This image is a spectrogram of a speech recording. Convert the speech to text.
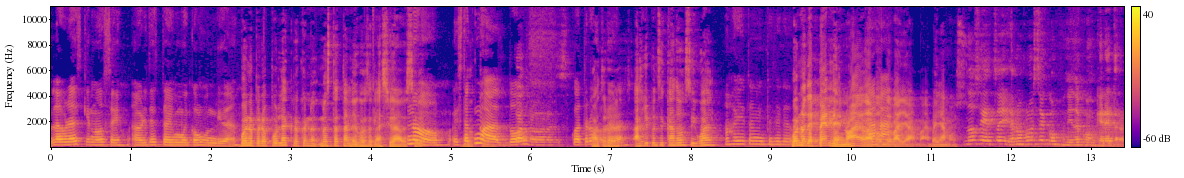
La verdad es que no sé. Ahorita estoy muy confundida. Bueno, pero Puebla creo que no, no está tan lejos de la ciudad, ¿o ¿sí? No, está como a dos. Cuatro horas. ¿Cuatro, ¿Cuatro horas? Ah, yo pensé que a dos igual. Ajá, yo también pensé que. Bueno, depende, ¿no? A Ajá. dónde vaya, vayamos. No sé, estoy, a lo mejor me estoy confundiendo con Querétaro.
